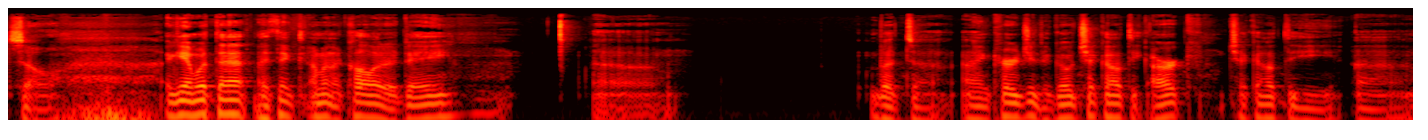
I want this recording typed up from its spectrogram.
So, again, with that, I think I'm going to call it a day. Uh, but uh, I encourage you to go check out the Ark, check out the uh,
